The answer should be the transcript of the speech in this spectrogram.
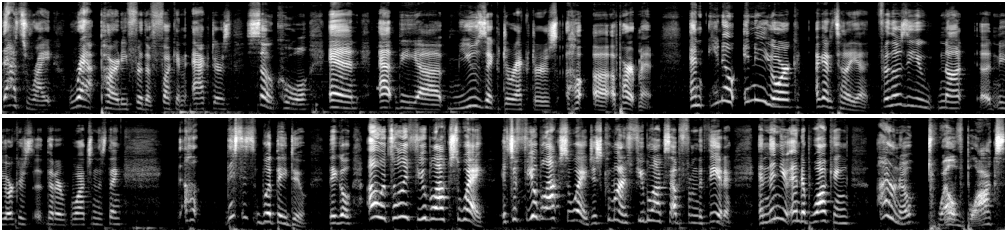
That's right, wrap party for the fucking actors, so cool, and at the uh, music director's uh, apartment. And you know, in New York, I got to tell you, for those of you not uh, New Yorkers that are watching this thing, uh, this is what they do. They go, "Oh, it's only a few blocks away. It's a few blocks away. Just come on, it's a few blocks up from the theater." And then you end up walking, I don't know, 12 blocks.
